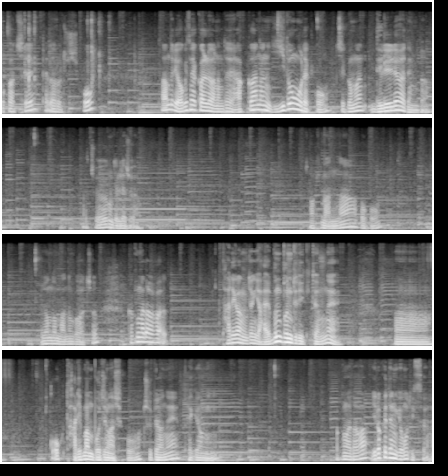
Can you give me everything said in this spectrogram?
똑같이 페더를 주시고 사람들이 여기서 헷갈려 하는데 아까는 이동을 했고 지금은 늘려야 됩니다. 쭉 늘려줘요. 정확히 맞나 보고 이 정도 맞는 것 같죠? 가끔가다가 다리가 굉장히 얇은 분들이 있기 때문에 어, 꼭 다리만 보지 마시고 주변에 배경이 가끔 가다가 이렇게 되는 경우도 있어요.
